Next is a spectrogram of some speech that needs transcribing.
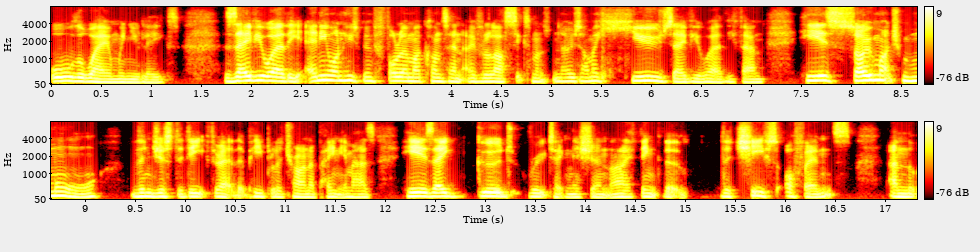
all the way and win you leagues. Xavier Worthy, anyone who's been following my content over the last six months knows I'm a huge Xavier Worthy fan. He is so much more than just a deep threat that people are trying to paint him as. He is a good route technician. And I think that the Chiefs offense and the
